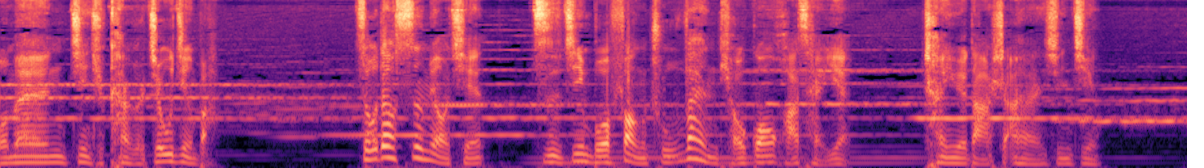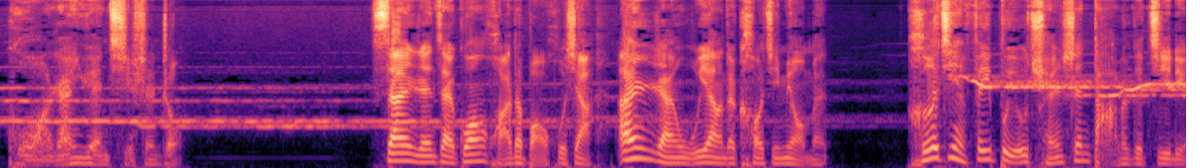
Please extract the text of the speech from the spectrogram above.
我们进去看个究竟吧。”走到寺庙前，紫金钵放出万条光华彩焰。禅月大师暗暗心惊，果然怨气深重。三人在光华的保护下，安然无恙地靠近庙门。何建飞不由全身打了个激灵，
